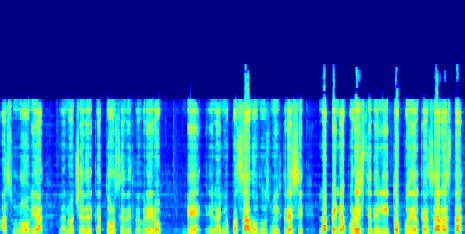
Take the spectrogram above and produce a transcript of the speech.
a su novia la noche del 14 de febrero del año pasado, 2013. La pena por este delito puede alcanzar hasta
